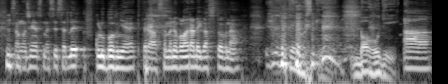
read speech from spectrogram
samozřejmě jsme si sedli v klubovně, která se jmenovala Rady Gastovna Bohu dík. a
